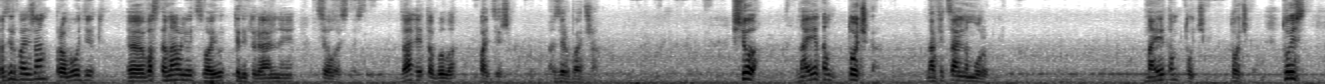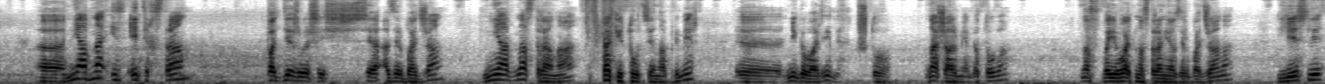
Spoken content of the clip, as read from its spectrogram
Азербайджан проводит, э, восстанавливает свою территориальную целостность. Да, это была поддержка Азербайджана. Все, на этом точка, на официальном уровне. На этом точка. точка. То есть э, ни одна из этих стран, поддерживающая Азербайджан, ни одна страна, как и Турция, например, э, не говорили, что наша армия готова нас воевать на стороне Азербайджана, если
